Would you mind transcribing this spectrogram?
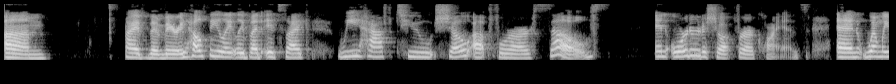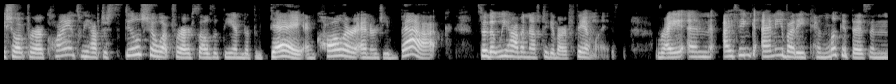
Um, I've been very healthy lately, but it's like we have to show up for ourselves in order to show up for our clients. And when we show up for our clients, we have to still show up for ourselves at the end of the day and call our energy back so that we have enough to give our families, right? And I think anybody can look at this. And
